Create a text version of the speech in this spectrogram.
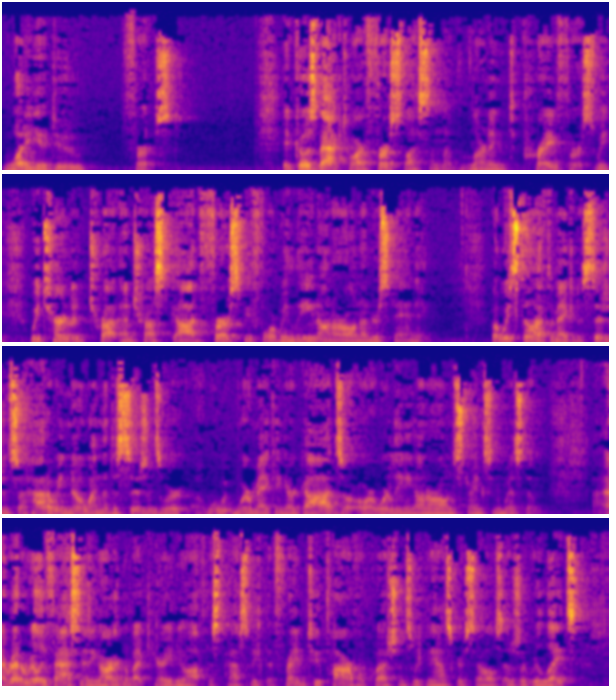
What do you do first? It goes back to our first lesson of learning to pray first. We, we turn to tr- and trust God first before we lean on our own understanding. But we still have to make a decision. So how do we know when the decisions we're, we're making are God's or, or we're leaning on our own strengths and wisdom? I read a really fascinating article by Carey Nieuwhof this past week that framed two powerful questions we can ask ourselves as it relates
